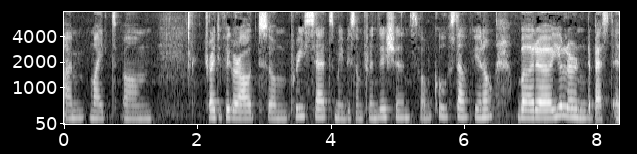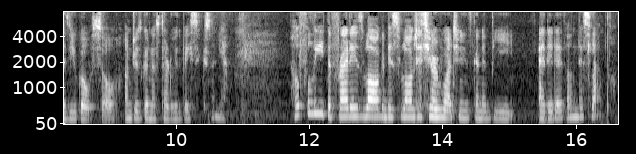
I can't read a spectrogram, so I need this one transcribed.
I might um, try to figure out some presets, maybe some transitions, some cool stuff, you know. But uh, you learn the best as you go, so I'm just gonna start with basics and yeah. Hopefully the Friday's vlog, this vlog that you're watching is gonna be edited on this laptop.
